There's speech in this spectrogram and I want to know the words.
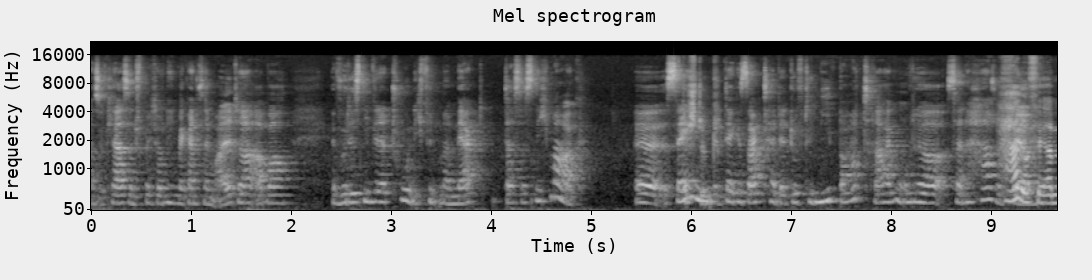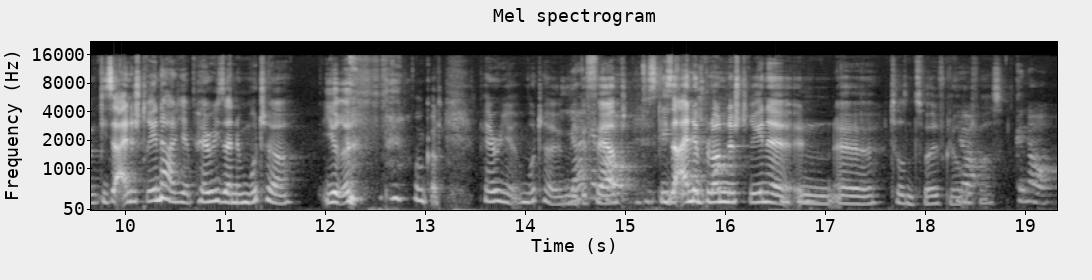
Also klar, es entspricht auch nicht mehr ganz seinem Alter, aber er würde es nie wieder tun. Ich finde, man merkt, dass er es nicht mag. Äh, Zane, der gesagt hat, er durfte nie Bart tragen oder seine Haare, Haare färben. Diese eine Strähne hat ja Perry seine Mutter, ihre, oh Gott, Perry ihre Mutter irgendwie Ja, genau. gefärbt. Ging Diese eine blonde Strähne in äh, 2012, glaube Ja, ich, war es. genau.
